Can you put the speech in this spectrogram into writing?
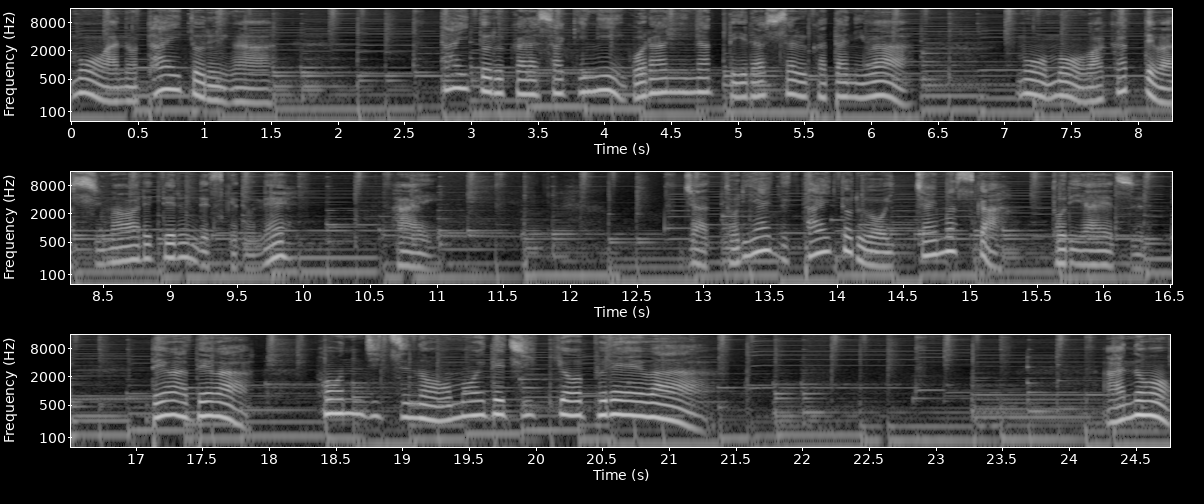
もうあのタイトルがタイトルから先にご覧になっていらっしゃる方にはもうもう分かってはしまわれてるんですけどね。はい。じゃあとりあえずタイトルを言っちゃいますか。とりあえず。ではでは本日の思い出実況プレイはあの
